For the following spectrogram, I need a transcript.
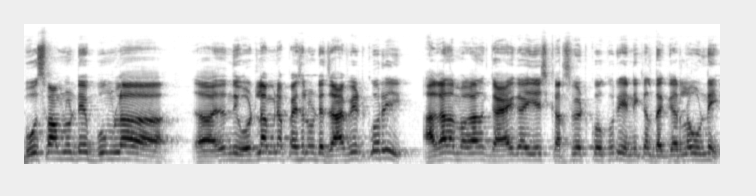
భూస్వాములు ఉంటే భూముల ఏదైంది అదేంది ఓట్ల అమ్మిన పైసలు ఉంటే జాబ్ పెట్టుకోరి అగాధం అగాధం గాయగా వేసి చేసి ఖర్చు పెట్టుకోకూరి ఎన్నికలు దగ్గరలో ఉన్నాయి.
